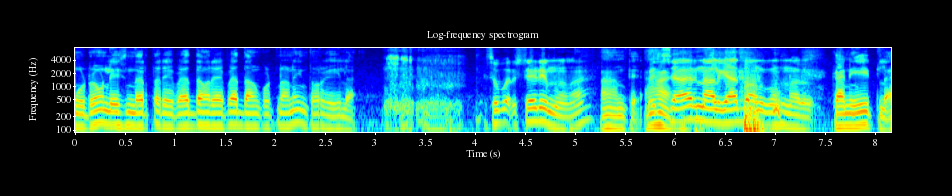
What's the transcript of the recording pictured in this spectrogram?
మూడు రౌండ్లు వేసిన తర్వాత రేపు వేద్దాం రేపు వేద్దాం అనుకుంటున్నాను. ఇంతవరకు వేయలే. సూపర్. స్టేడియంలోనా? అంతే. ప్రతిసారి నాలుగు వేద్దాం అనుకుంటున్నారు. కానీ ఇట్లా.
